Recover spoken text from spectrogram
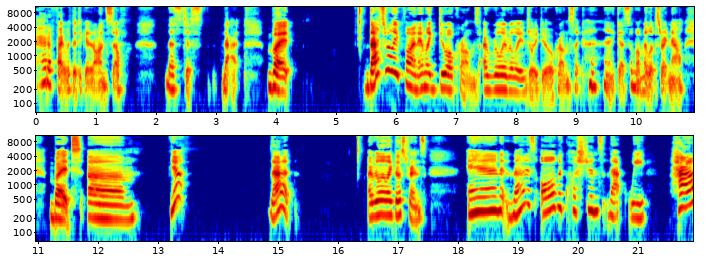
had a fight with it to get it on, so that's just that. But that's really fun and like duochromes i really really enjoy duochromes like i got some on my lips right now but um yeah that i really like those trends. And that is all the questions that we have.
